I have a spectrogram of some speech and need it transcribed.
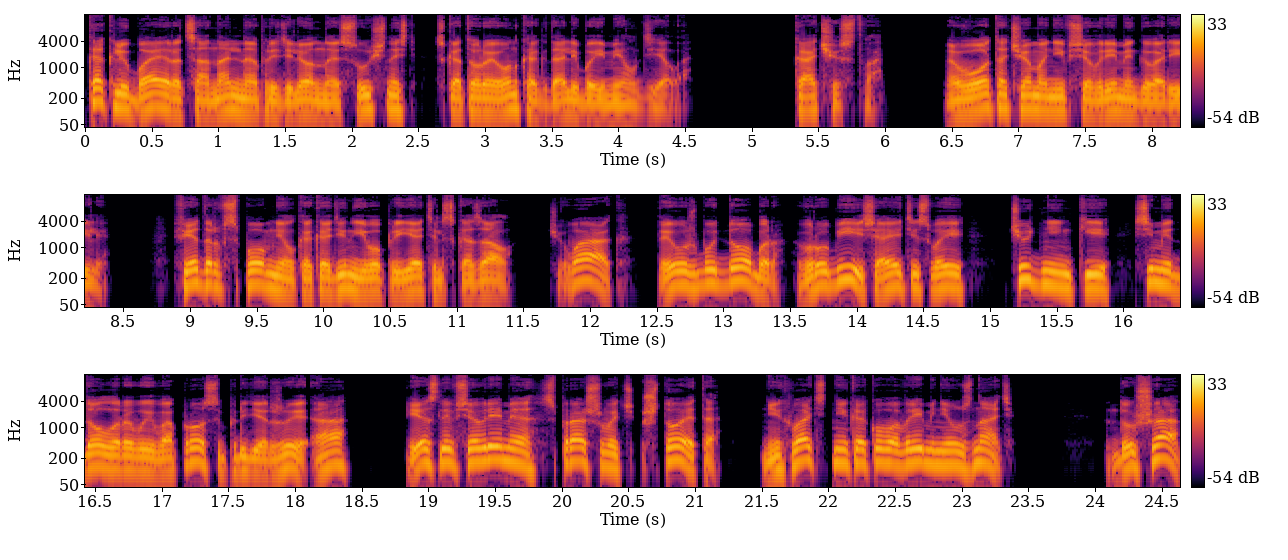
как любая рационально определенная сущность, с которой он когда-либо имел дело. Качество. Вот о чем они все время говорили. Федор вспомнил, как один его приятель сказал, «Чувак, ты уж будь добр, врубись, а эти свои чудненькие семидолларовые вопросы придержи, а? Если все время спрашивать, что это, не хватит никакого времени узнать. Душа,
